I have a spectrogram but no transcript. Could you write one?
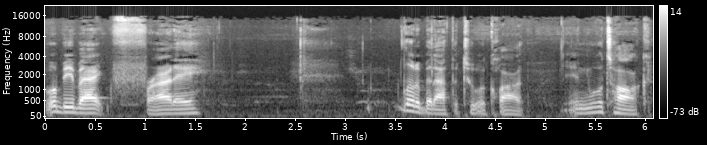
We'll be back Friday, a little bit after two o'clock, and we'll talk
